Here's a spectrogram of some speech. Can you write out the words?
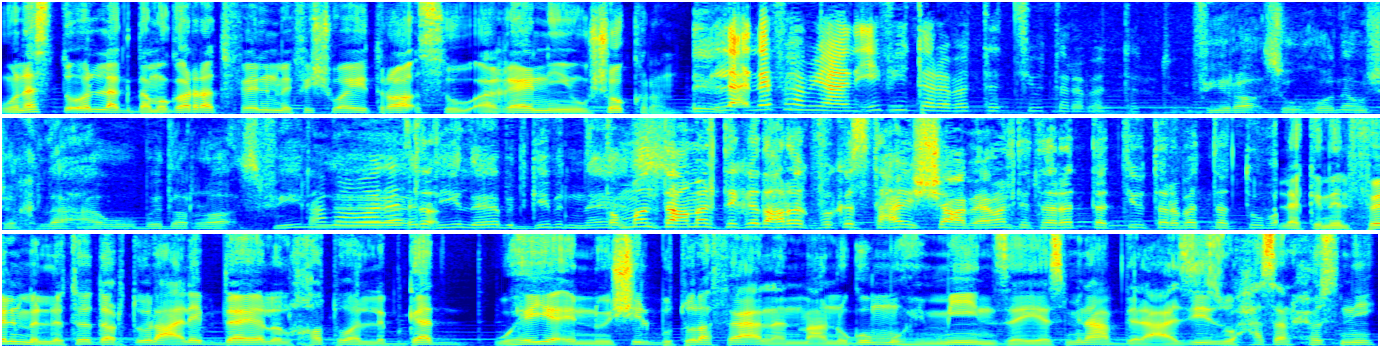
وناس تقول لك ده مجرد فيلم فيه شوية رقص وأغاني وشكرا. لا نفهم يعني إيه في وترابات تاتو في رقص وغنى وشخلعة وبدل رقص. في طب ما هو ده- ال- دي اللي هي بتجيب الناس. طب ما أنت عملت كده حضرتك في قصة حي الشعبي عملت ترات تاتي وترابات تاتو بقى. لكن الفيلم اللي تقدر تقول عليه بداية للخطوة اللي بجد وهي إنه يشيل بطولة فعلا مع نجوم مهمين زي ياسمين عبد العزيز وحسن حسني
